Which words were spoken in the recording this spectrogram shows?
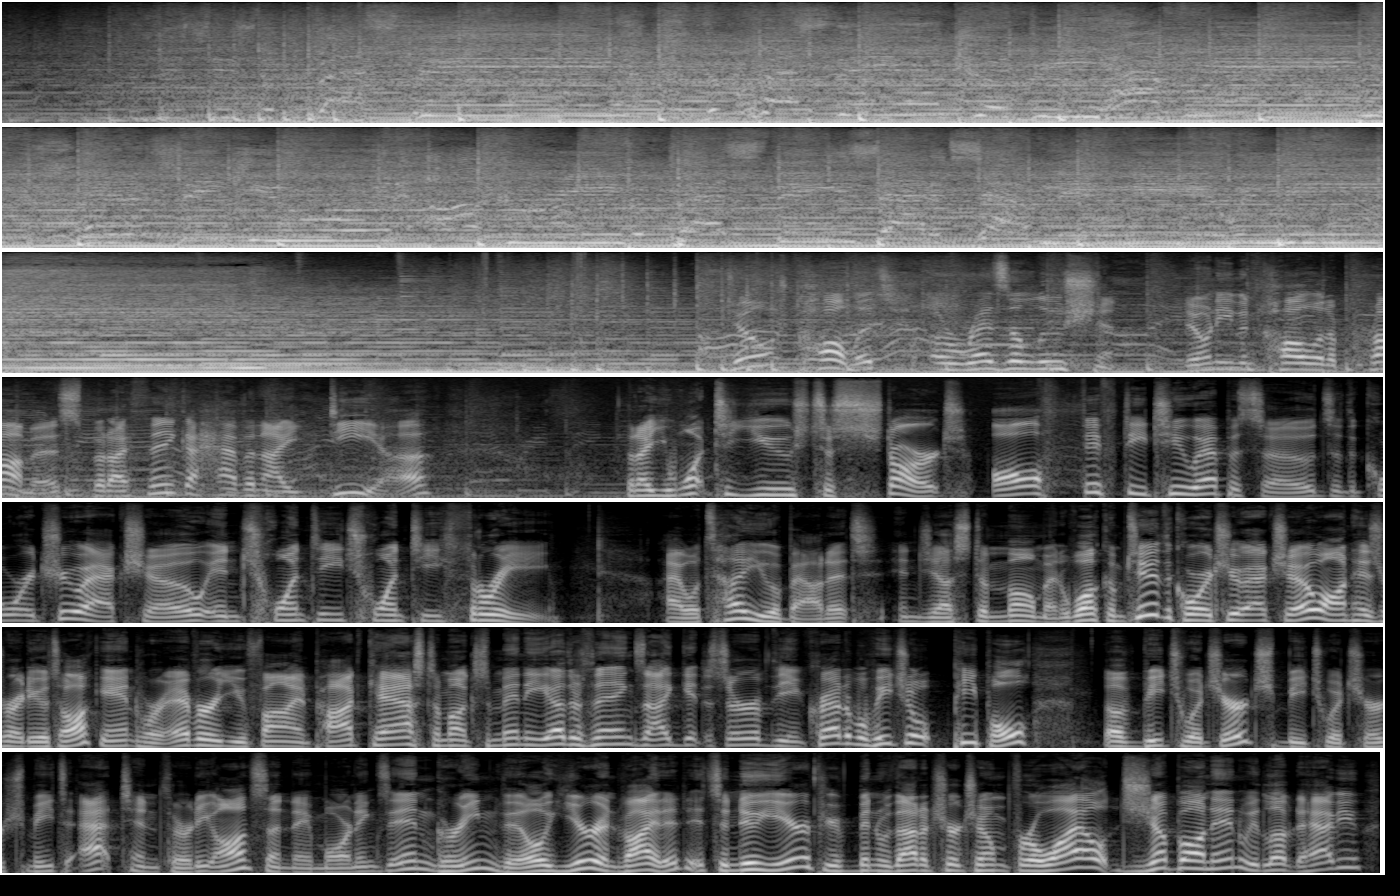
Call it a resolution. Don't even call it a promise, but I think I have an idea that I want to use to start all 52 episodes of the Cory Truax Show in 2023. I will tell you about it in just a moment. Welcome to the Cory Truax Show on his Radio Talk and wherever you find podcasts. Amongst many other things, I get to serve the incredible people of Beechwood Church. Beechwood Church meets at 10:30 on Sunday mornings in Greenville. You're invited. It's a new year. If you've been without a church home for a while, jump on in. We'd love to have you.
